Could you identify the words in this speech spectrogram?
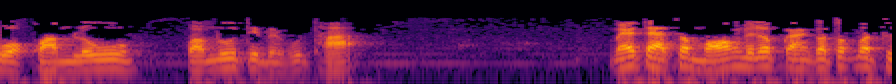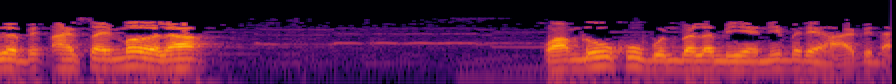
บวกความรู้ ความรู้ที่เป็นพุทธะ แม้แต่สมองได้รับการกระทบกระเทือนเป็นอัลไซเมอร์แล้ว ความรู้คู่บุญบารมีอันนี้ไม่ได้หายไปไหน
